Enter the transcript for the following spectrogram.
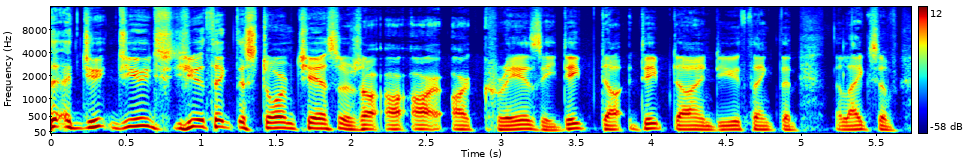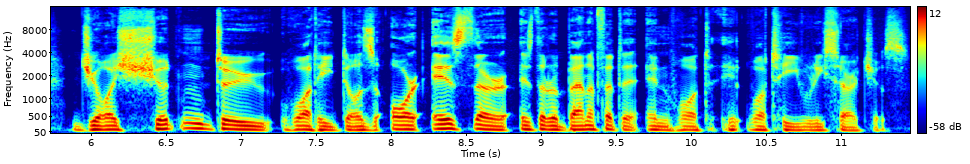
uh, do, do, you, do you think the storm chasers are, are, are crazy? Deep, deep down, do you think that the likes of Joyce shouldn't do what he does, or is there is there a benefit in what what he researches?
